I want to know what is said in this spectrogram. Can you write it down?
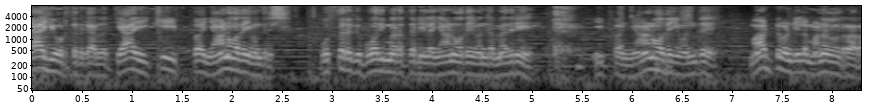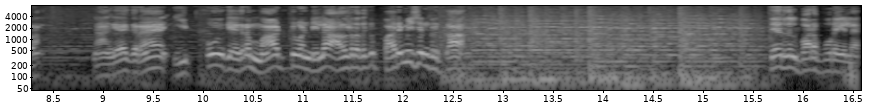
தியாகி ஒருத்தர் இருக்கார். அந்த தியாகிக்கு இப்போ ஞானோதயம் வந்துருச்சு. புத்தருக்கு போதி மரத்தடியில் ஞானோதயம் வந்த மாதிரி இப்போ ஞானோதயம் வந்து மாட்டு வண்டியில் மணல் அல்றாராம் நான் கேட்குறேன் இப்பவும் கேட்குறேன் மாட்டு வண்டியில் அல்றதுக்கு பர்மிஷன் இருக்கா? தேர்தல் பரப்புரையில்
